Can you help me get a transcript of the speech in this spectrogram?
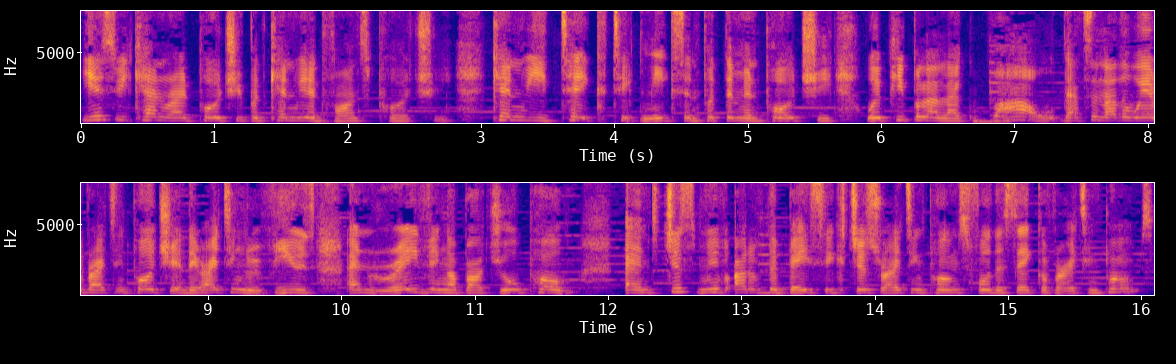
yes, we can write poetry, but can we advance poetry? Can we take techniques and put them in poetry where people are like, wow, that's another way of writing poetry, and they're writing reviews and raving about your poem, and just move out of the basics, just writing poems for the sake of writing poems.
